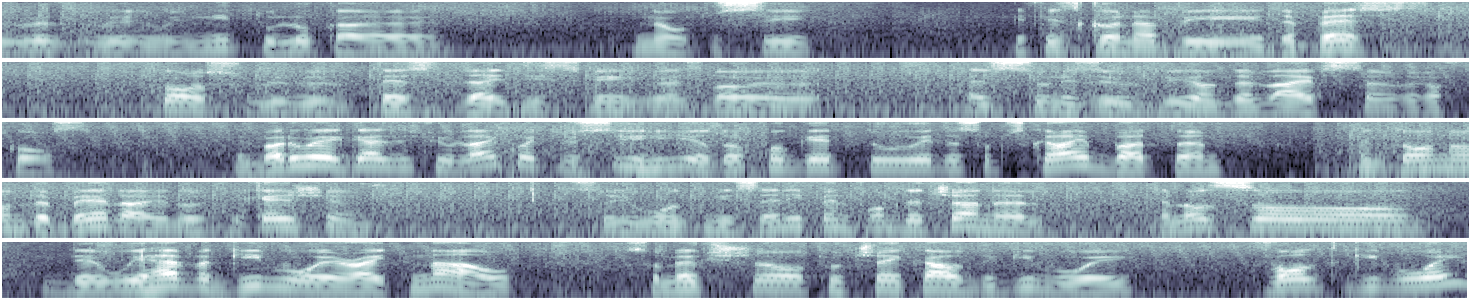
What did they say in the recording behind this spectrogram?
we, will, we, we need to look, uh, you know, to see if it's gonna be the best. Of course, we will test this thing as long uh, as soon as it will be on the live server, of course. And by the way guys, if you like what you see here, don't forget to hit the subscribe button and turn on the bell notification so you won't miss anything from the channel. And also, the, we have a giveaway right now, so make sure to check out the giveaway. Vault giveaway.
